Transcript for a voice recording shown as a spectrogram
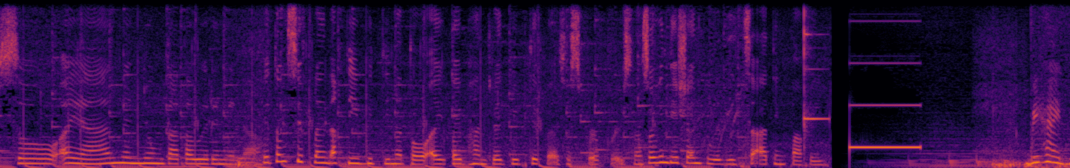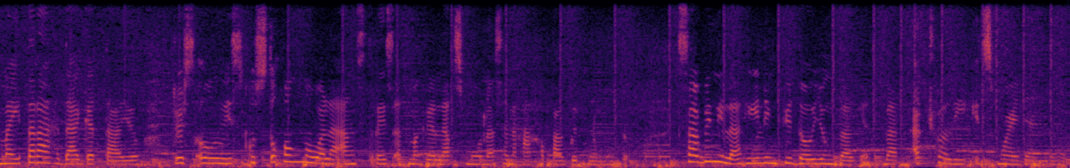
So, ayan, yan yung tatawirin nila. Itong zipline activity na to ay 550 pesos per person. So, hindi siya included sa ating package. Behind my tara, dagat tayo. There's always gusto kong mawala ang stress at mag-relax muna sa nakakapagod na mundo. Sabi nila, healing view daw yung dagat, but actually, it's more than that.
